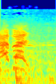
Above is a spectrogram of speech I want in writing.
Trouble!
